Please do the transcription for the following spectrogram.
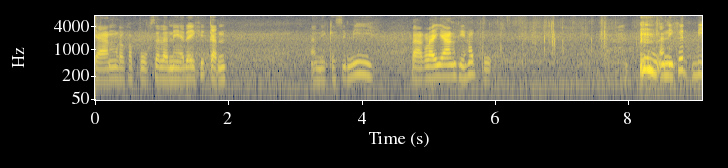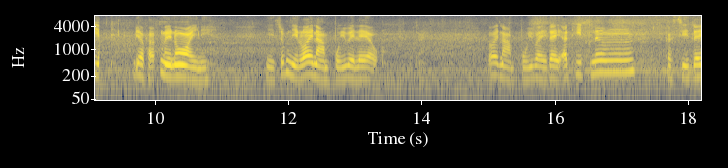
ยางแล้วก็ปลูกสะระแหน่ได้คือกัน อันนี้ก็สิมีหลากหลายอย่างที่เขาปลูก อันนี้คือเบียร์เบียร์ผักน้อยๆนี่ นี่ซุ้มนี่ร้อยน้ำปุ๋ยไว้แล้ว ร้อยน้ำปุ๋ยไว้ได้อาทิตย์หนึ่งก็สิได้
